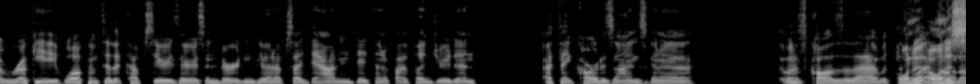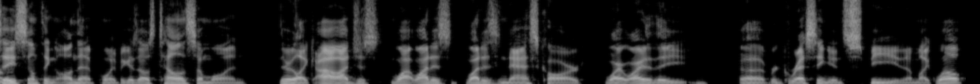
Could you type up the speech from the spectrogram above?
a rookie. Welcome to the Cup Series, Harrison Burton going upside down in Daytona 500, and I think car design's gonna was cause of that with the I want to I want to say something on that point because I was telling someone they're like, oh, I just why why does why does NASCAR why why are they uh, regressing in speed? And I'm like, well,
